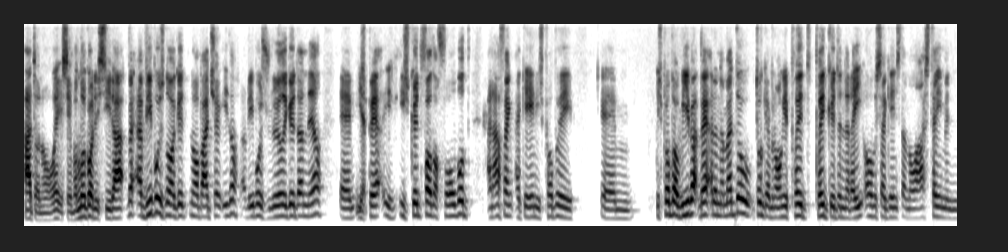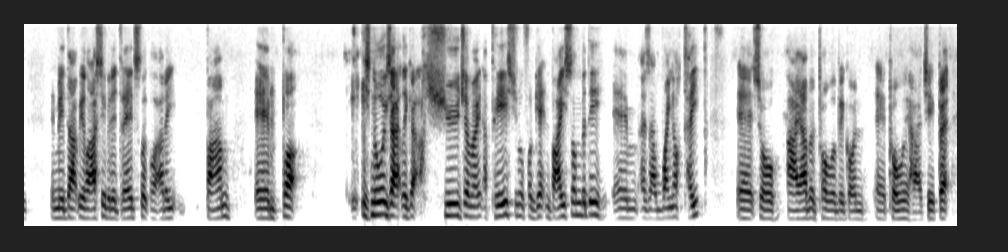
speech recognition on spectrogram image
I don't know, like I say, we're not going to see that. But Aribo's not a good, not a bad shout either. Aribo's really good in there. Um, he's yep. better, he's good further forward, and I think again he's probably um, he's probably a wee bit better in the middle. Don't get me wrong, he played played good in the right, obviously against them the last time, and, and made that wee lassie with the dreads look like a right bam. Um, mm. But he's not exactly got a huge amount of pace, you know, for getting by somebody um, as a winger type. Uh, so I, I would probably be going uh, probably Hagi, but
